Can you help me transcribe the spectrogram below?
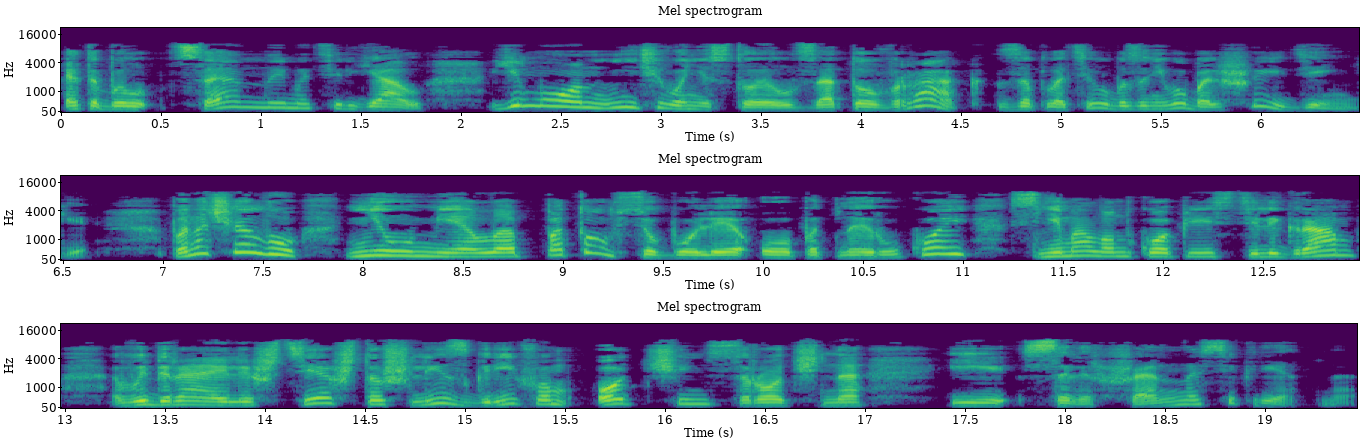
Это был ценный материал. Ему он ничего не стоил, зато враг заплатил бы за него большие деньги. Поначалу неумело, потом все более опытной рукой снимал он копии с телеграмм, выбирая лишь те, что шли с грифом «очень срочно» и «совершенно секретно».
